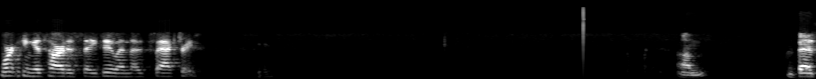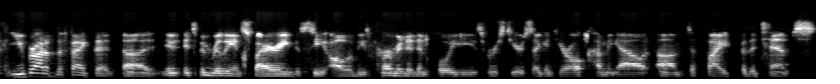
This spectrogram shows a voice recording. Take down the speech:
working as hard as they do in those factories. Um, Beth, you brought up the fact that uh, it, has been really inspiring to see all of these permanent employees, first year, second year, all coming out um, to fight for the temps.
